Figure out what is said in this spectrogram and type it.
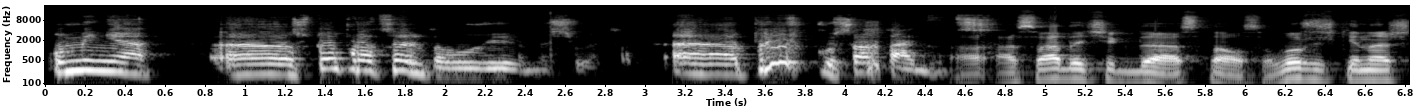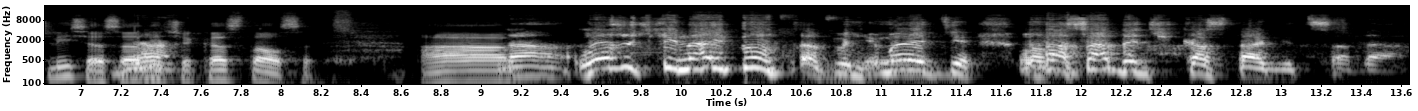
у меня э, сто процентов уверенность в этом. Э, привкус останется. А, осадочек, да, остался. Ложечки нашлись, осадочек да. остался. А... Да, ложечки найдутся, понимаете, вот осадочек останется, да.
